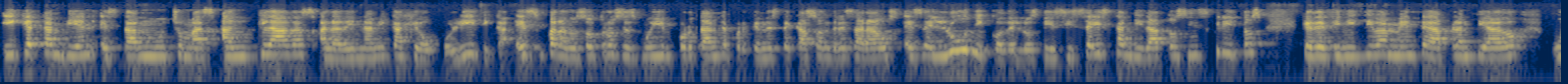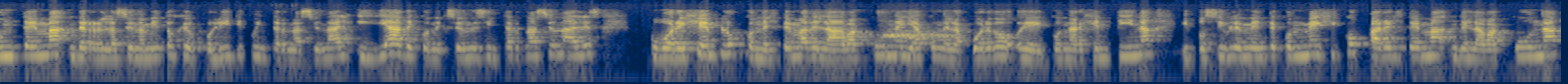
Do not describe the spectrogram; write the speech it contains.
y que también están mucho más ancladas a la dinámica geopolítica. Eso para nosotros es muy importante porque en este caso Andrés Arauz es el único de los 16 candidatos inscritos que definitivamente ha planteado un tema de relacionamiento geopolítico internacional y ya de conexiones internacionales, por ejemplo, con el tema de la vacuna, ya con el acuerdo eh, con Argentina y posiblemente con México para el tema de la vacuna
